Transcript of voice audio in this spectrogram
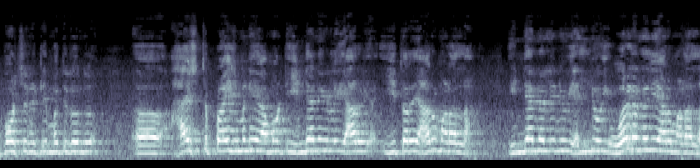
ಅಪಾರ್ಚುನಿಟಿ ಮತ್ತು ಇದೊಂದು ಹೈಯೆಸ್ಟ್ ಪ್ರೈಸ್ ಮನಿ ಅಮೌಂಟ್ ಇಂಡಿಯಾನಲ್ಲಿ ಯಾರು, ಈ ಥರ ಯಾರೂ ಮಾಡಲ್ಲ. ಇಂಡಿಯಾನಲ್ಲಿ ನೀವು ಎಲ್ಲಿ ವರ್ಲ್ಡ್ನಲ್ಲಿ ಯಾರು ಮಾಡಲ್ಲ.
